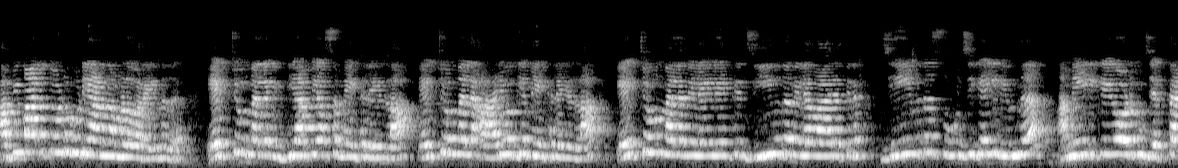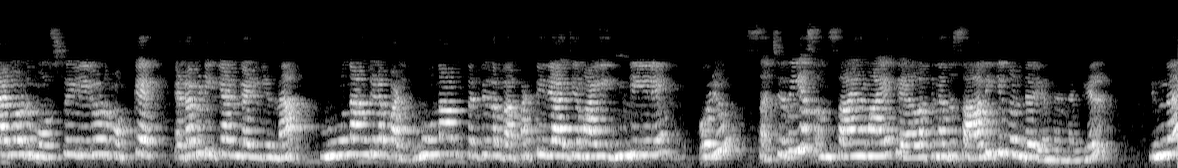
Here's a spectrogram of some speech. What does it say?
അഭിമാനത്തോടു കൂടിയാണ് നമ്മൾ പറയുന്നത്. ഏറ്റവും നല്ല വിദ്യാഭ്യാസ മേഖലയുള്ള ഏറ്റവും നല്ല ആരോഗ്യ മേഖലയുള്ള ഏറ്റവും നല്ല നിലയിലേക്ക് ജീവിത നിലവാരത്തിന് ജീവിത സൂചികയിൽ ഇന്ന് അമേരിക്കയോടും ജപ്പാനോടും ഓസ്ട്രേലിയയോടും ഒക്കെ ഇടപിടിക്കാൻ കഴിയുന്ന മൂന്നാം കിട മൂന്നാം തട്ടിലുള്ള പട്ടി രാജ്യമായ ഇന്ത്യയിലെ ഒരു ചെറിയ സംസ്ഥാനമായ കേരളത്തിന് അത് സാധിക്കുന്നുണ്ട് എന്നുണ്ടെങ്കിൽ ഇന്ന്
